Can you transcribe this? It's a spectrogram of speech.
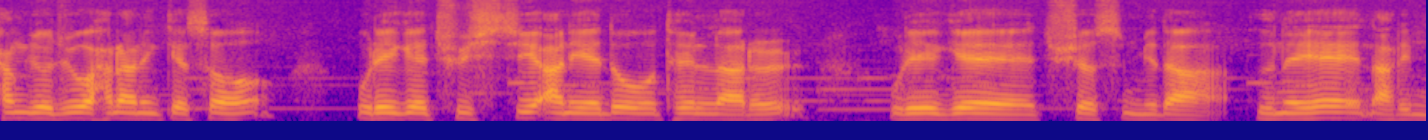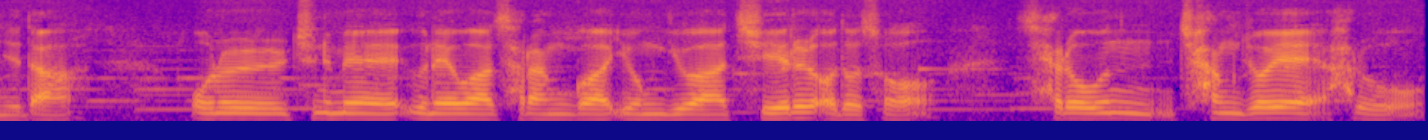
창조주 하나님께서 우리에게 주시지 아니해도 될 날을 우리에게 주셨습니다. 은혜의 날입니다. 오늘 주님의 은혜와 사랑과 용기와 지혜를 얻어서 새로운 창조의 하루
